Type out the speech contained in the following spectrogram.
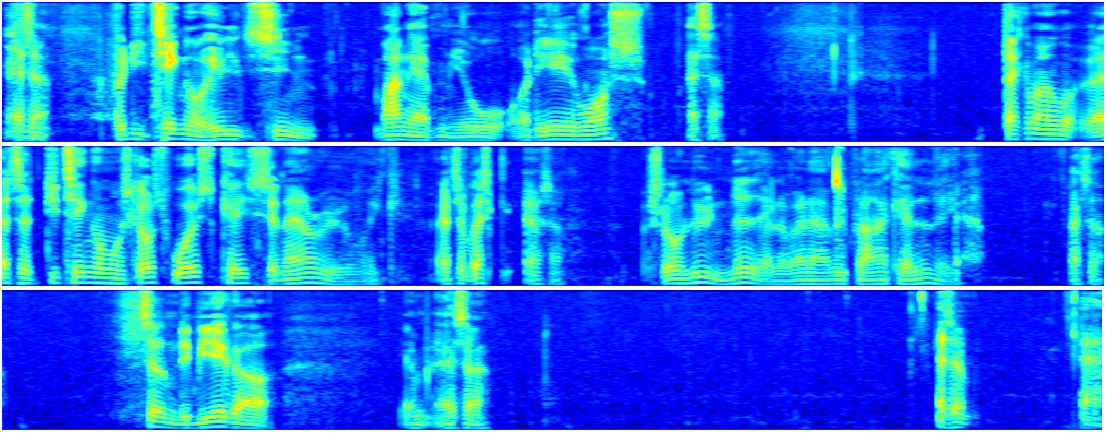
altså, for de tænker jo hele tiden, mange af dem jo, og det er jo også, altså, der kan man altså, de tænker måske også worst case scenario, ikke? Altså, hvad skal, altså, slå lyn ned, eller hvad det er, vi plejer at kalde det, ikke? Ja. Altså, selvom det virker, jamen, altså, altså, ja,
